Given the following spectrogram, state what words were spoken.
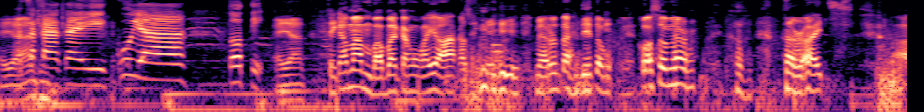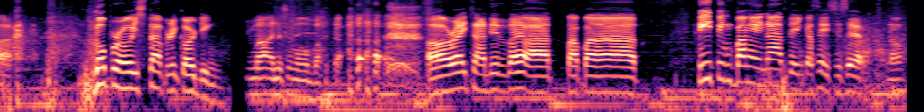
Ayan. at saka kay Kuya Toti. Ayan. Teka ma'am, babalikan ko kayo ha kasi may meron tayo ditong customer. Alright. Ah, GoPro, stop recording. Maano sa mga bata. Alright, nandito tayo at papa titimbangin natin kasi si Sir, no?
